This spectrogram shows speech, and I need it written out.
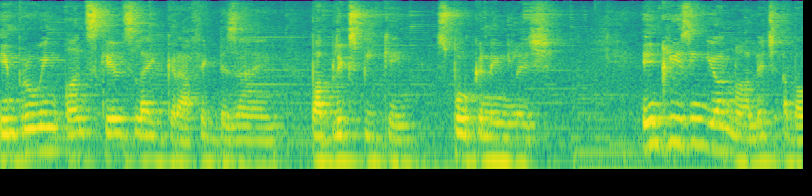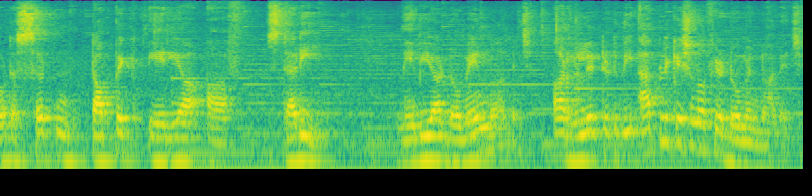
Improving on skills like graphic design, public speaking, spoken English, increasing your knowledge about a certain topic area of study, maybe your domain knowledge or related to the application of your domain knowledge.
